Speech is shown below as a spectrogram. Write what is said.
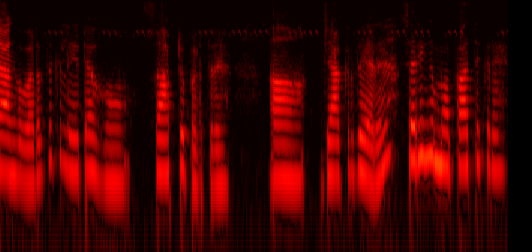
நாங்க வரதுக்கு லேட் ஆகும். சாப்பிட்டு படுத்துறேன் ஆ ஜாக்கிரதையா இரு. சரிங்கம்மா பாத்துக்கிறேன்.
